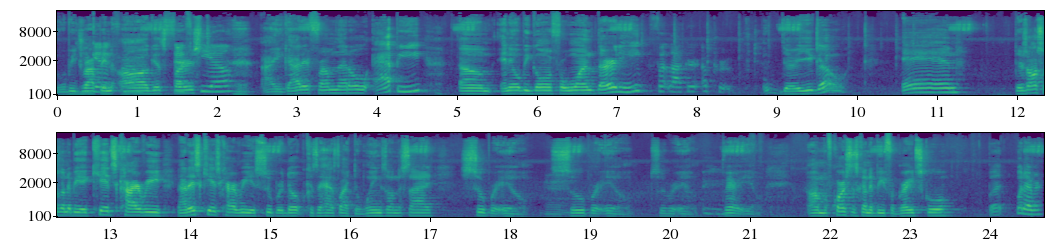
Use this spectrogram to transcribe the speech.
It will be Did dropping August first. FTL. I got it from that old appy, um, and it will be going for one thirty. Foot Locker approved. There you go. And there's also going to be a kids Kyrie. Now this kids Kyrie is super dope because it has like the wings on the side. Super ill. Super ill. Super ill. Very ill. Um, of course, it's going to be for grade school, but whatever.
